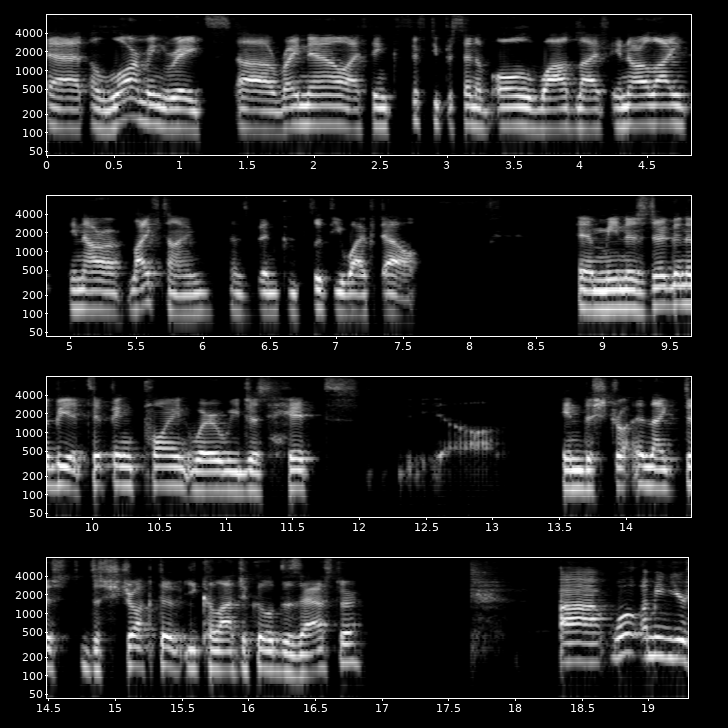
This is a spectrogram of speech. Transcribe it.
at alarming rates. Uh, right now, I think 50% of all wildlife in our life in our lifetime has been completely wiped out. I mean, is there going to be a tipping point where we just hit uh, indestru- like just destructive ecological disaster? Uh, well, I mean, you're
